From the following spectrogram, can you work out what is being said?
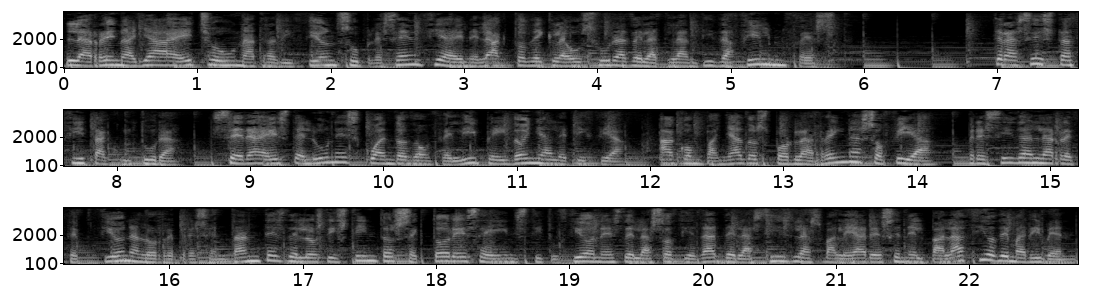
La reina ya ha hecho una tradición su presencia en el acto de clausura del Atlántida Film Fest. Tras esta cita cultura, será este lunes cuando don Felipe y doña Leticia, acompañados por la reina Sofía, presidan la recepción a los representantes de los distintos sectores e instituciones de la sociedad de las Islas Baleares en el Palacio de Marivent.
